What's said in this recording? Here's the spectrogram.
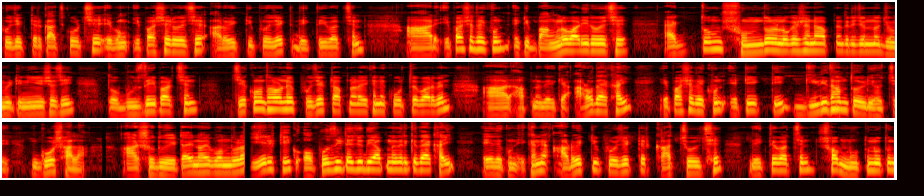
প্রজেক্টের কাজ করছে এবং এপাশে রয়েছে আরও একটি প্রজেক্ট দেখতেই পাচ্ছেন। আর এপাশে দেখুন একটি বাংলো বাড়ি রয়েছে। একদম সুন্দর লোকেশনে আপনাদের জন্য জমিটি নিয়ে এসেছি। তো বুঝতেই পারছেন যে কোনো ধরনের প্রজেক্ট আপনারা এখানে করতে পারবেন। আর আপনাদেরকে আরও দেখাই, এপাশে দেখুন, এটি একটি গিরিধাম তৈরি হচ্ছে, গোশালা। আর শুধু এটাই নয় বন্ধুরা, এর ঠিক অপোজিটে যদি আপনাদেরকে দেখাই, এই দেখুন, এখানে আরও একটি প্রজেক্টের কাজ চলছে। দেখতে পাচ্ছেন, সব নতুন নতুন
